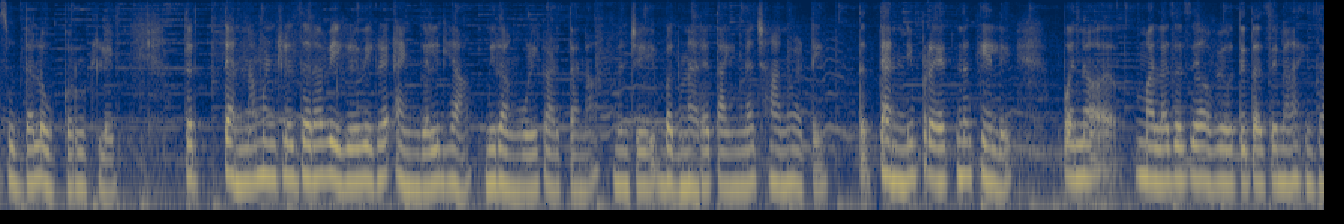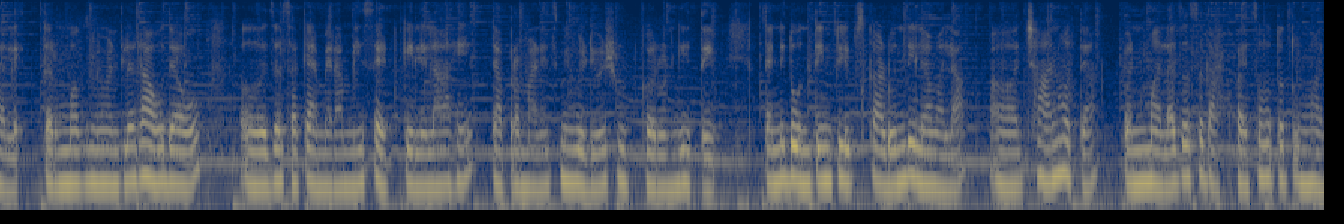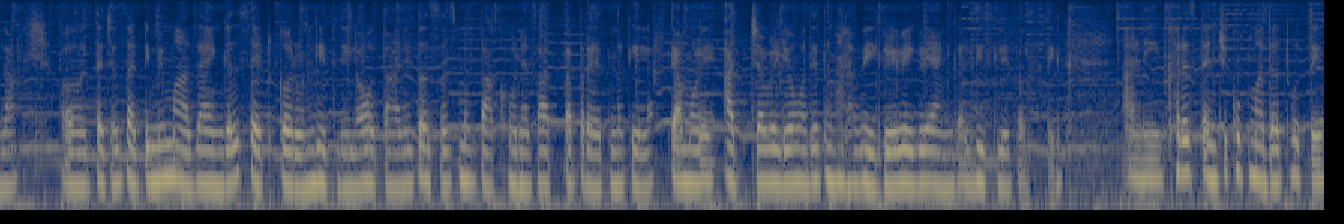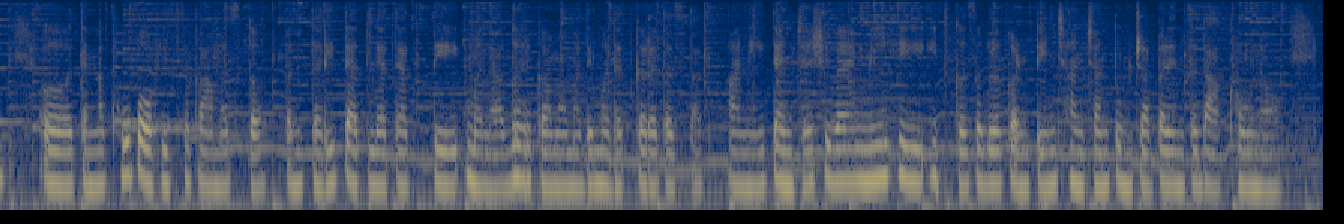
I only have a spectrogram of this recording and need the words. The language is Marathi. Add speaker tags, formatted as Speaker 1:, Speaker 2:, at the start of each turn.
Speaker 1: सुद्धा लवकर उठले. तर त्यांना म्हटलं जरा वेगळे वेगळे अँगल घ्या मी रांगोळी काढताना. म्हणजे बघणाऱ्या ताईंना छान वाटेल तर त्यांनी प्रयत्न केले पण मला जसे हवे होते तसे नाही झाले. तर मग मी म्हटलं राहू द्यावं हो. जसा कॅमेरा मी सेट केलेला आहे त्याप्रमाणेच मी व्हिडिओ शूट करून घेते. त्यांनी दोन तीन क्लिप्स काढून दिल्या मला. छान होत्या. पण मला जसं दाखवायचं होतं तुम्हाला त्याच्यासाठी मी माझा अँगल सेट करून घेतलेला होता आणि तसंच मग दाखवण्याचा आत्ता प्रयत्न केला. त्यामुळे आजच्या व्हिडिओमध्ये तुम्हाला वेगळे वेगळे अँगल दिसलेच असतील. आणि खरंच त्यांची खूप मदत होते. त्यांना खूप ऑफिसचं काम असतं पण तरी त्यातल्या त्यात ते मला घरकामामध्ये मदत करत असतात. आणि त्यांच्याशिवाय मी हे इतकं सगळं कंटेंट छान छान तुमच्यापर्यंत दाखवणं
